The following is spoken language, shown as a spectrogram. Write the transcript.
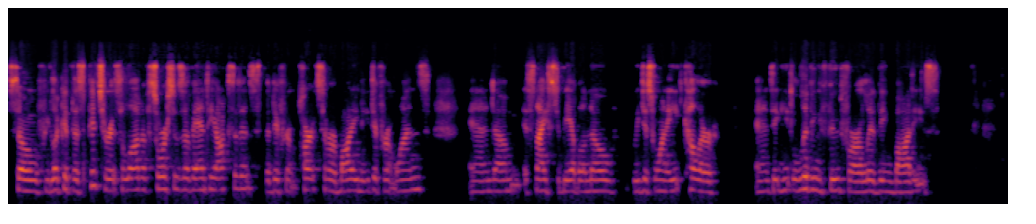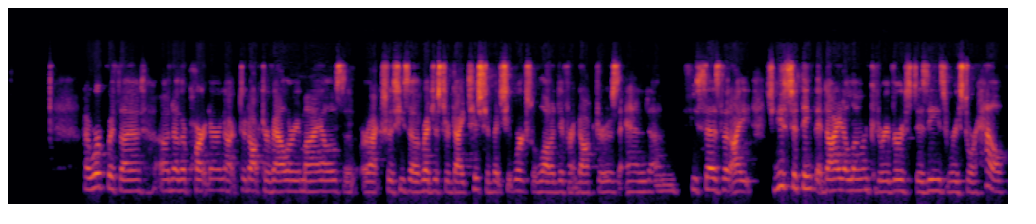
So if we look at this picture, it's a lot of sources of antioxidants. The different parts of our body need different ones. And um, it's nice to be able to know we just want to eat color and to eat living food for our living bodies. I work with a, another partner, Dr. Dr. Valerie Miles, or actually she's a registered dietitian, but she works with a lot of different doctors. And um, she says that I, she used to think that diet alone could reverse disease and restore health.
